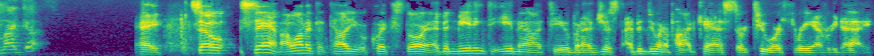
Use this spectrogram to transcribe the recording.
Micah? Hey, so Sam, I wanted to tell you a quick story. I've been meaning to email it to you, but I've just I've been doing a podcast or two or three every day.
